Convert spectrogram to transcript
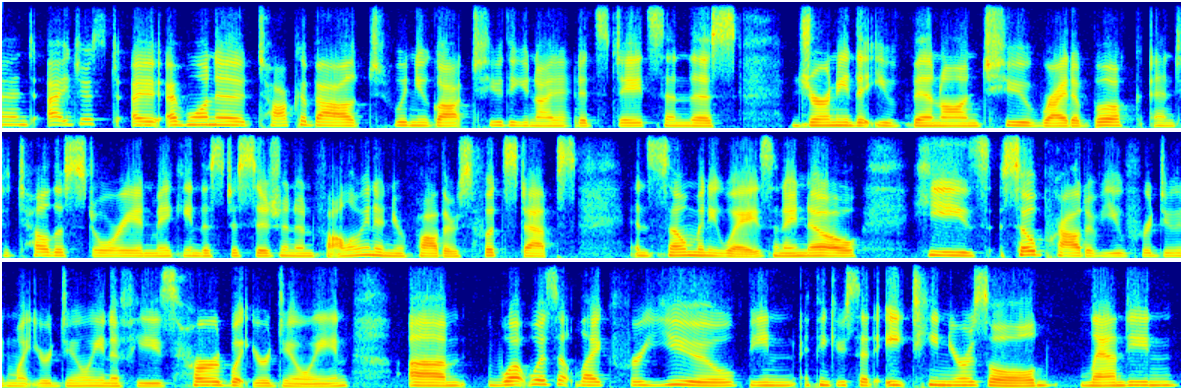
And I just I, I want to talk about when you got to the United States and this journey that you've been on to write a book and to tell the story and making this decision and following in your father's footsteps in so many ways. And I know he's so proud of you for doing what you're doing. If he's heard what you're doing, um, what was it like for you being? I think you said 18 years old, landing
